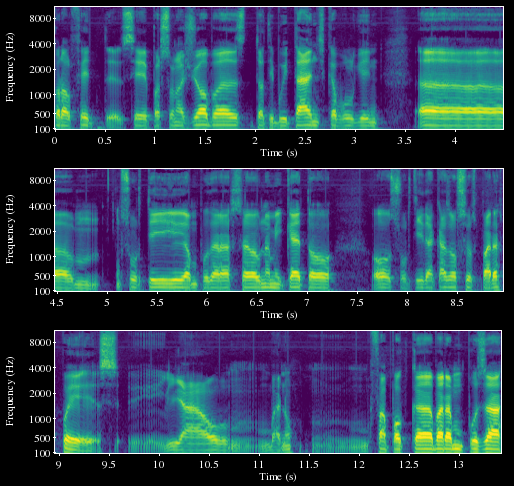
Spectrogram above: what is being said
Per al fet de ser persones joves de 18 anys que vulguin eh, sortir, empoderar-se una miqueta o, o sortir de casa els seus pares, pues, ja, bueno, fa poc que vàrem posar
